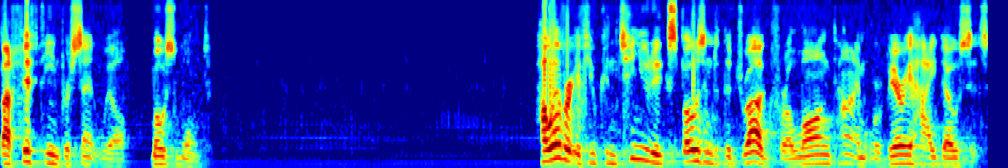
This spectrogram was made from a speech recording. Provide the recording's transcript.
About 15% will, most won't. However, if you continue to expose them to the drug for a long time or very high doses,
